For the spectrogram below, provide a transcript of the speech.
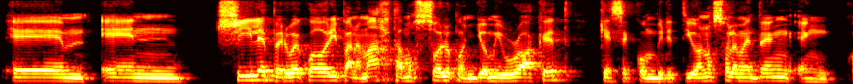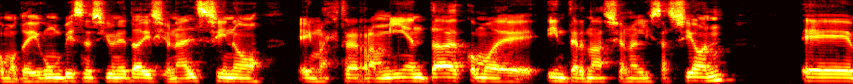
Em, en Chile, Perú, Ecuador y Panamá estamos solo con Yomi Rocket, que se convirtió no solamente en, como te digo, un business unit adicional, sino en nuestra herramienta como de internacionalización. Eh,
